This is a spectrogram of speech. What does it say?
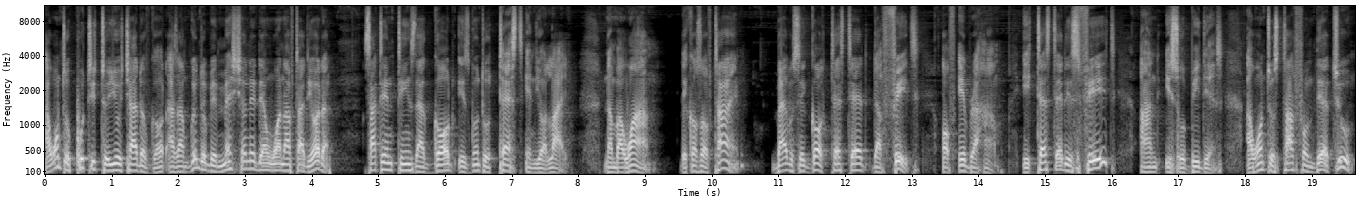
I want to put it to you, child of God, as I'm going to be mentioning them one after the other. Certain things that God is going to test in your life. Number one, because of time, Bible says God tested the faith of Abraham. He tested his faith and his obedience. I want to start from there too,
